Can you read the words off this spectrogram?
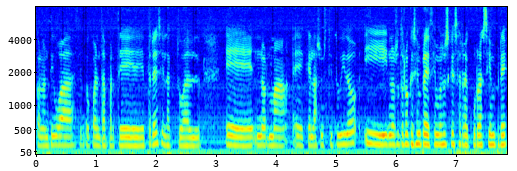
con antigua 140 parte 3 y la actual eh, norma eh, que la ha sustituido y nosotros lo que siempre decimos es que se recurra siempre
